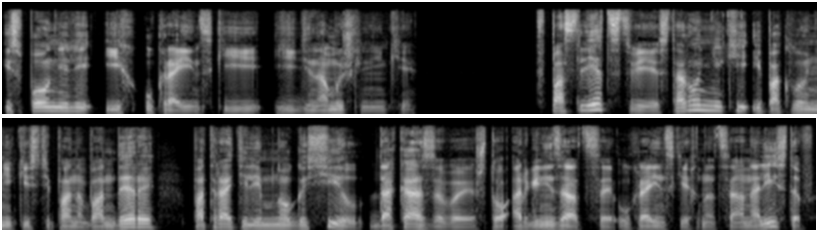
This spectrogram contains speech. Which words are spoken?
исполнили их украинские единомышленники. Впоследствии сторонники и поклонники Степана Бандеры потратили много сил, доказывая, что организация украинских националистов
